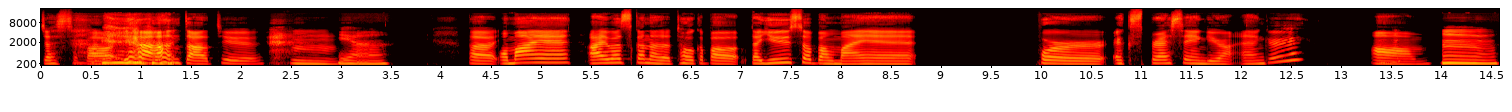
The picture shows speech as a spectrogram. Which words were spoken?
just about yeah anta too. Mm. Yeah. But omae, I was gonna talk about the use of omae for expressing your anger. Um, Mm.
